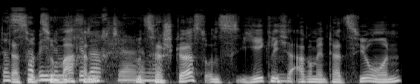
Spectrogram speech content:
das, das so zu machen. Gedacht, ja, du genau. zerstörst uns jegliche mhm. Argumentation.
